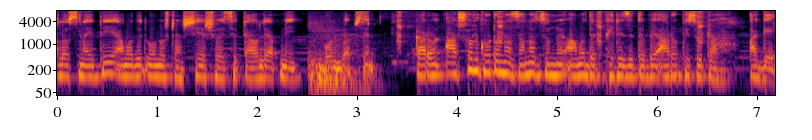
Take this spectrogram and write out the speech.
আলোচনায় দিয়ে আমাদের অনুষ্ঠান শেষ হয়েছে, তাহলে আপনি ভুল ভাবছেন। কারণ আসল ঘটনা জানার জন্য আমাদের ফিরে যেতে হবে আরও কিছুটা আগে।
